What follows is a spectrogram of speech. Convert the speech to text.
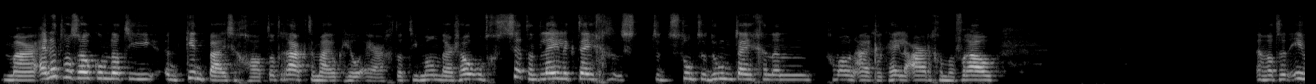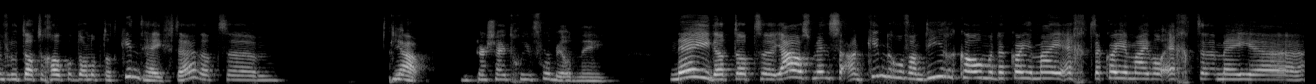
Maar, en het was ook omdat hij een kind bij zich had. Dat raakte mij ook heel erg. Dat die man daar zo ontzettend lelijk tegen st- stond te doen tegen een gewoon eigenlijk hele aardige mevrouw. En wat een invloed dat toch ook op, dan op dat kind heeft, hè? Dat, ehm, ja. Per se het goede voorbeeld, nee. Nee, dat, dat, eh, ja, als mensen aan kinderen of aan dieren komen, daar kan je mij, echt, daar kan je mij wel echt eh, mee, eh,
